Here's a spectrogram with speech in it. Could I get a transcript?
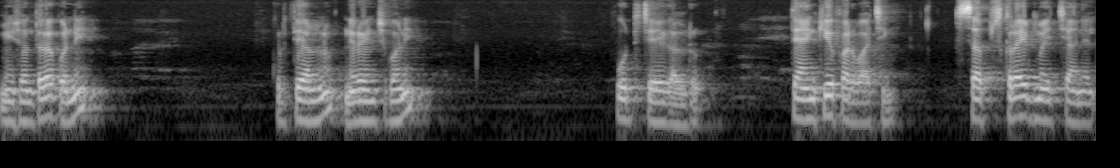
మీ సొంతగా కొన్ని కృత్యాలను నిర్వహించుకొని పూర్తి చేయగలరు. Thank you for watching subscribe my channel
